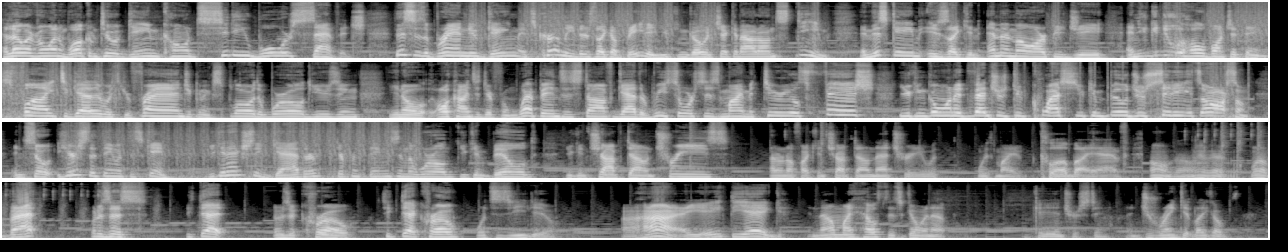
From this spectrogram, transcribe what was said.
Hello everyone, welcome to a game called CityWars Savage. This is a brand new game. It's currently, there's like a beta, you can go and check it out on Steam. And this game is like an MMORPG, and you can do a whole bunch of things. Fight together with your friends, you can explore the world using, you know, all kinds of different weapons and stuff, gather resources, mine materials, fish, you can go on adventures, do quests, you can build your city, it's awesome. And so here's the thing with this game. You can actually gather different things in the world. You can build, you can chop down trees. I don't know if I can chop down that tree with with my club I have. Oh, what a bat? What is this? Take that. It was a crow. Take that, crow. What's Z do? Aha, I ate the egg. And now my health is going up. Okay, interesting. I drank it like a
